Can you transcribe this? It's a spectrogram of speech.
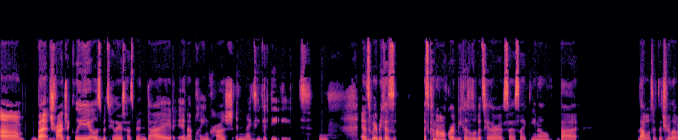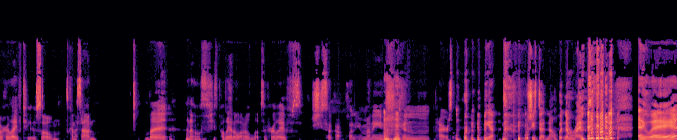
Um, but tragically, Elizabeth Taylor's husband died in a plane crash in 1958. Oof. And it's weird because it's kind of awkward because Elizabeth Taylor says like, you know, that that was like the true love of her life too. So it's kind of sad. But who knows? She's probably had a lot of loves of her life. She's still got plenty of money. She can hire someone. Yeah. well, she's dead now, but never mind. anyway,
